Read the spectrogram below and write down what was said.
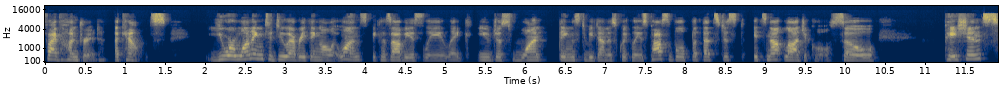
500 accounts. You're wanting to do everything all at once because obviously like you just want things to be done as quickly as possible but that's just it's not logical. So patience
